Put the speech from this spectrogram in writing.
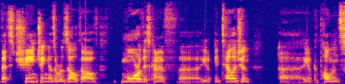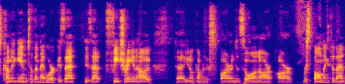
that's changing as a result of more of this kind of uh, you know intelligent uh, you know components coming into the network? Is that is that featuring in how uh, you know companies like Spirent and so on are are responding to that?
